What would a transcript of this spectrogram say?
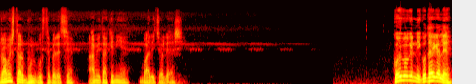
রমেশ তার ভুল বুঝতে পেরেছে। আমি তাকে নিয়ে বাড়ি চলে আসি। কই গগিন্নি কোথায় গেলে?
